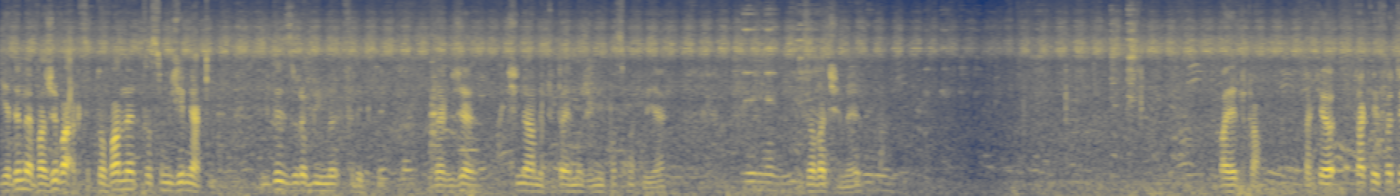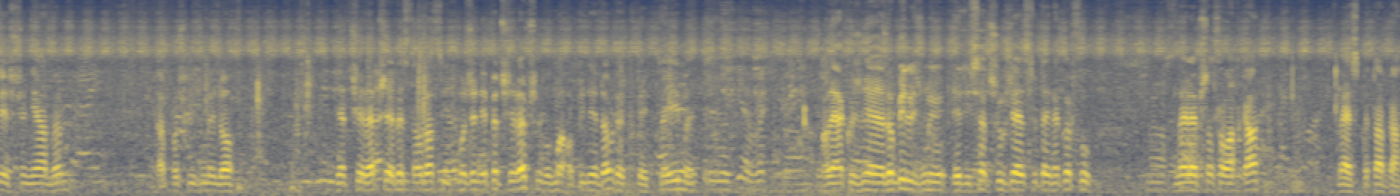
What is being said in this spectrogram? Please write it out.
jedyne warzywa akceptowalne to są ziemniaki, gdy zrobimy frytki. Także wcinamy tutaj, może mi posmakuje. Zobaczymy. Bajeczka. Takie, takie fety jeszcze nie jadłem. A poszliśmy do pierwszej lepszej restauracji. Może nie pierwszej lepszej, bo ma opinie dobre, tutaj kleimy. Ale jakoś nie robiliśmy researchu, gdzie jest tutaj na Korfu najlepsza sałatka. To jest petarda,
